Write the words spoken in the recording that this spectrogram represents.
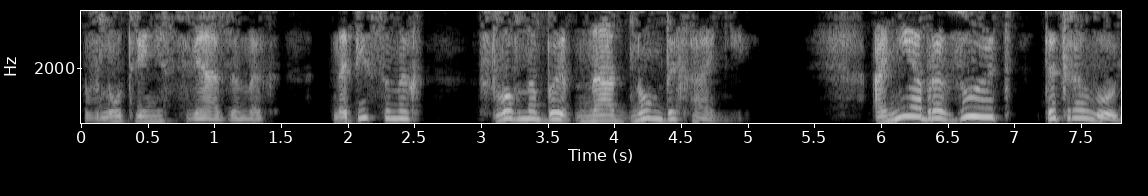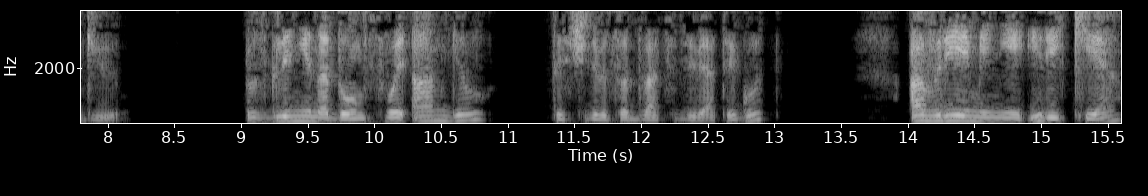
внутренне связанных, написанных словно бы на одном дыхании. Они образуют тетралогию. «Взгляни на дом свой, ангел», 1929 год, «О времени и реке»,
